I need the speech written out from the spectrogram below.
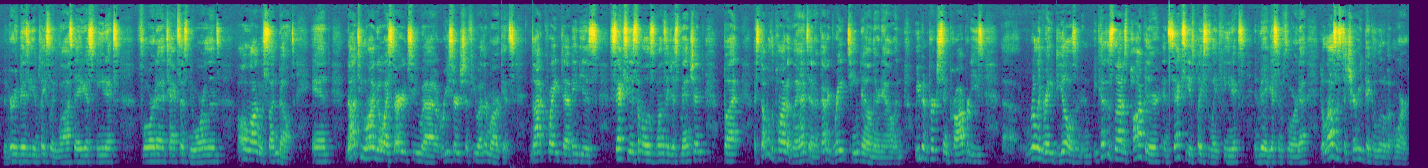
I've been very busy in places like Las Vegas, Phoenix, Florida, Texas, New Orleans, all along the Sun Belt. And not too long ago, I started to uh, research a few other markets. Not quite uh, maybe as sexy as some of those ones I just mentioned, but I stumbled upon Atlanta and I've got a great team down there now and we've been purchasing properties, uh, really great deals and, and, because it's not as popular and sexy as places like Phoenix and Vegas and Florida, it allows us to cherry pick a little bit more,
